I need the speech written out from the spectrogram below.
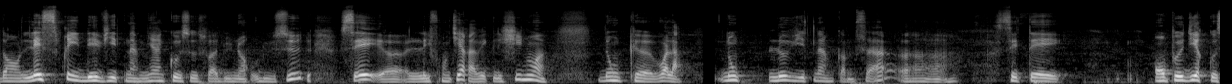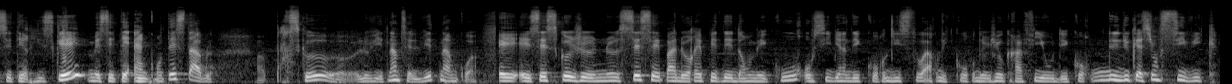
dans l'esprit des Vietnamiens, que ce soit du nord ou du sud, c'est les frontières avec les Chinois. Donc voilà. Donc le Vietnam comme ça, c'était, on peut dire que c'était risqué, mais c'était incontestable. Parce que euh, le Vietnam, c'est le Vietnam, quoi. Et, c'est ce que je ne cessais pas de répéter dans mes cours, aussi bien des cours d'histoire, des cours de géographie ou des cours d'éducation civique.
